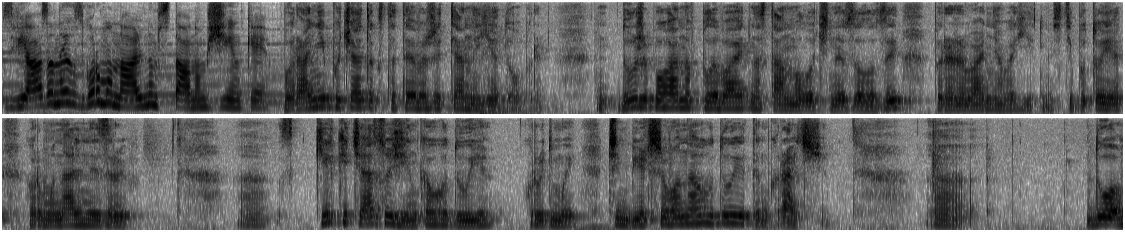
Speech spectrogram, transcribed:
зв'язаних з гормональним станом жінки. Бо ранній початок статеве життя не є добре. Дуже погано впливають на стан молочної залози, переривання вагітності, бо то є гормональний зрив. Скільки часу жінка годує грудьми. Чим більше вона годує, тим краще. До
